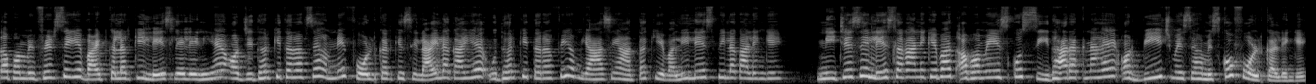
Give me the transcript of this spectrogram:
अब हमें फिर से ये व्हाइट कलर की लेस ले लेनी है और जिधर की तरफ़ से हमने फोल्ड करके सिलाई लगा लगाई है, उधर की तरफ़ ही हम यहाँ से यहाँ तक ये वाली लेस भी लगा लेंगे। नीचे से लेस लगाने के बाद अब हमें इसको सीधा रखना है और बीच में से हम इसको फोल्ड कर लेंगे।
